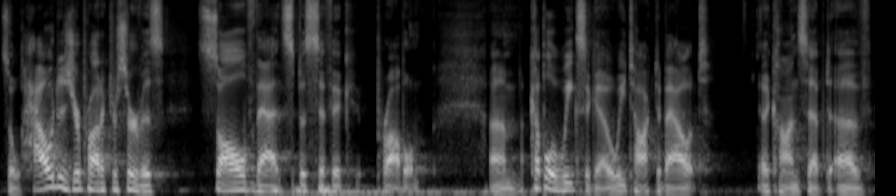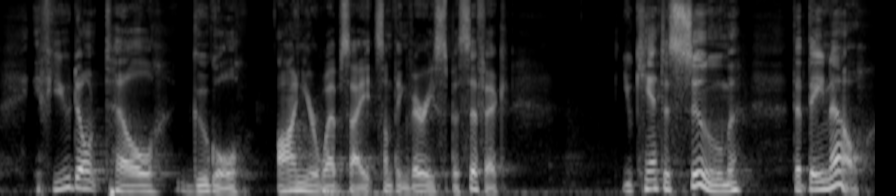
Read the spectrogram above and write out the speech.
So, how does your product or service solve that specific problem? Um, a couple of weeks ago, we talked about a concept of if you don't tell Google on your website something very specific, you can't assume that they know,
